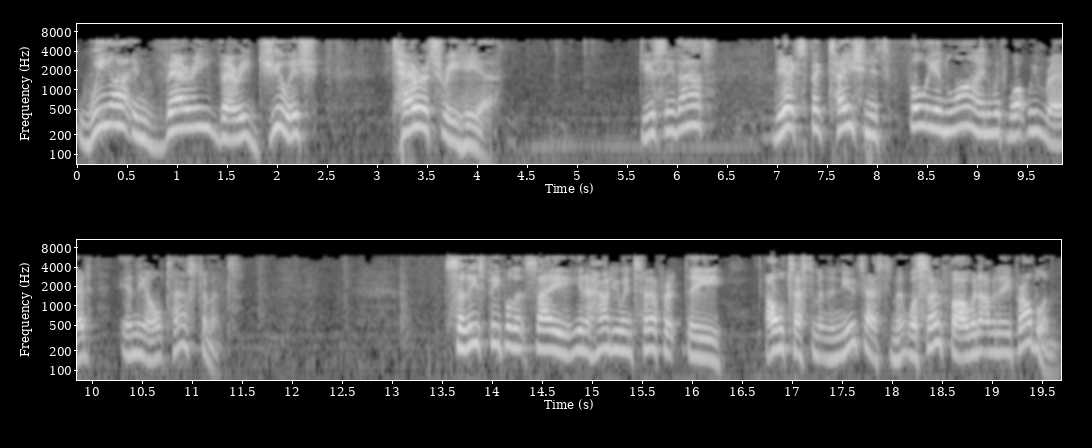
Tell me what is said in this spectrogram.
We are in very, very Jewish territory here. Do you see that? The expectation is fully in line with what we read in the Old Testament. So these people that say, you know, how do you interpret the Old Testament and the New Testament? Well, so far we're not having any problem.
